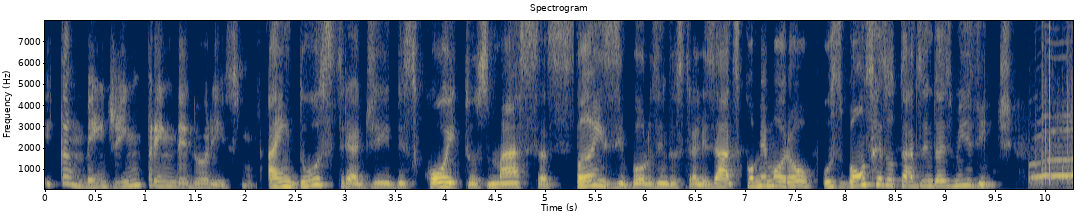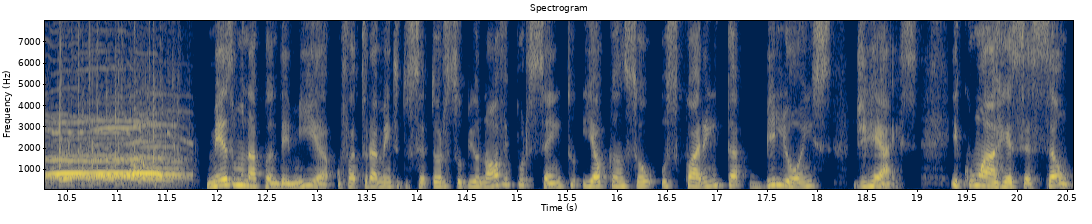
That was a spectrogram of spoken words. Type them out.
e também de empreendedorismo. A indústria de biscoitos, massas, pães e bolos industrializados comemorou os bons resultados em 2020. Mesmo na pandemia, o faturamento do setor subiu 9% e alcançou os 40 bilhões de reais. E com a recessão,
